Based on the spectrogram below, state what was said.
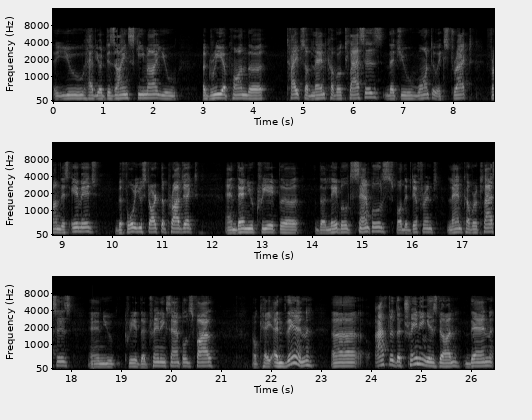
you have your design schema. You agree upon the types of land cover classes that you want to extract from this image before you start the project and then you create the the labeled samples for the different land cover classes and you create the training samples file. Okay and then uh, after the training is done then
